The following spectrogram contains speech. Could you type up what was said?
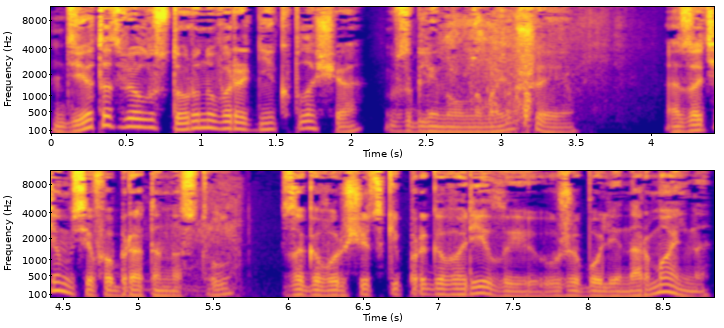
Дед отвел в сторону воротник плаща, взглянул на мою шею, а затем, сев обратно на стул, заговорщицки проговорил и уже более нормально,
